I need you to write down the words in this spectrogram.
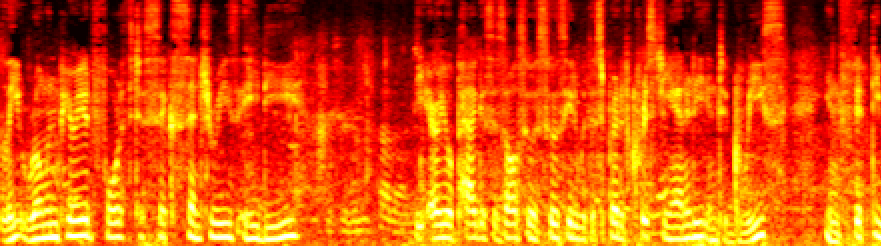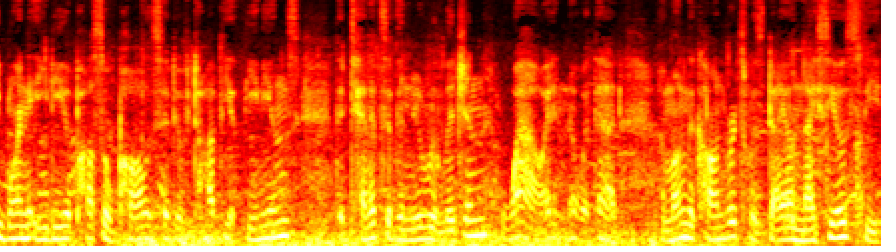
Late Roman period, 4th to 6th centuries AD. The Areopagus is also associated with the spread of Christianity into Greece. In 51 AD, Apostle Paul is said to have taught the Athenians the tenets of the new religion. Wow, I didn't know about that. Among the converts was Dionysios, the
